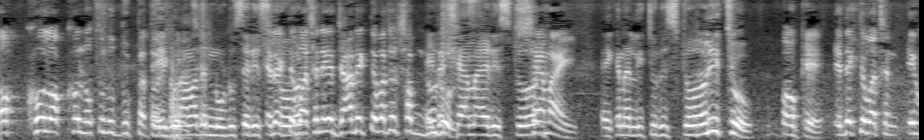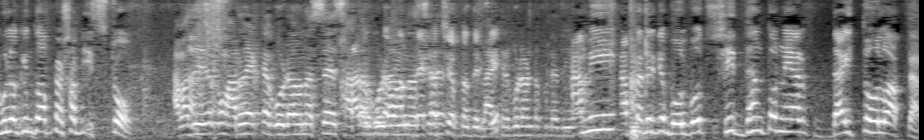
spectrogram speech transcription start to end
লক্ষ লক্ষ নতুন উদ্যোক্তা তৈরি এগুলো করেছে। আমাদের নুডলসের স্টোর দেখতে পাচ্ছেন যা দেখতে পাচ্ছেন সব নুডুস শ্যামাইয়ের স্টোর শ্যামাই। এখানে লিচুর স্টোর লিচু ওকে এ দেখতে পাচ্ছেন এগুলো কিন্তু আপনার সব স্টক আমাদের এরকম আরও একটা গোডাউন আছে সাতার গোডাউন আছে। দেখাচ্ছি আপনাদেরকে। লাইটের গোডাউনটা খুলে দিই আমি আপনাদেরকে বলব সিদ্ধান্ত নেয়ার দায়িত্ব হলো আপনার।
